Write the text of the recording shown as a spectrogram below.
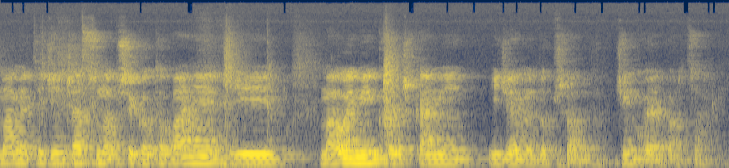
Mamy tydzień czasu na przygotowanie i małymi kroczkami idziemy do przodu. Dziękuję bardzo.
